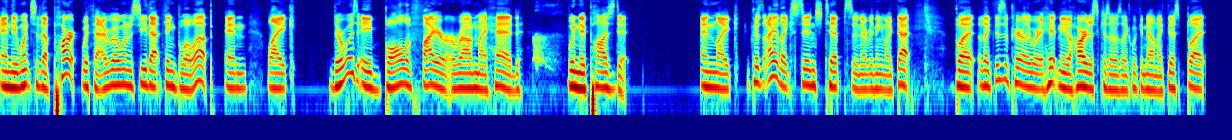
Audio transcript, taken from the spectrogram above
and they went to the part with that. Everybody wanted to see that thing blow up. And like, there was a ball of fire around my head when they paused it. And like, because I had like singed tips and everything like that. But like, this is apparently where it hit me the hardest because I was like looking down like this. But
